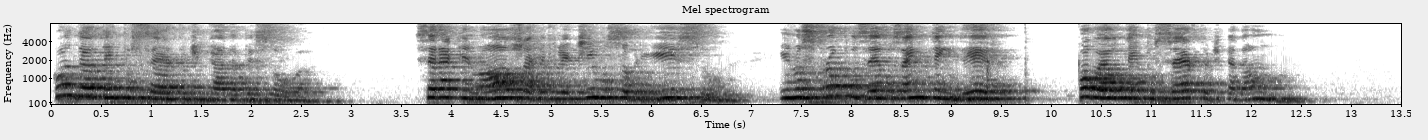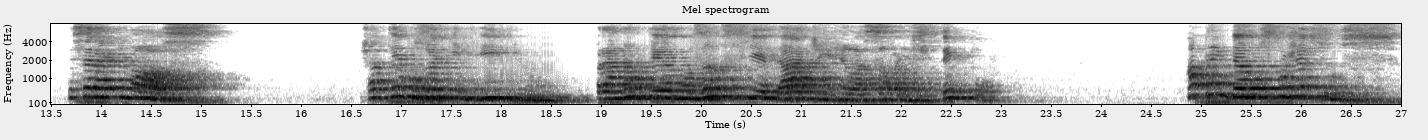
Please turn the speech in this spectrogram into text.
Quando é o tempo certo de cada pessoa? Será que nós já refletimos sobre isso e nos propusemos a entender qual é o tempo certo de cada um? E será que nós já temos o equilíbrio para não termos ansiedade em relação a esse tempo? Aprendamos com Jesus.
